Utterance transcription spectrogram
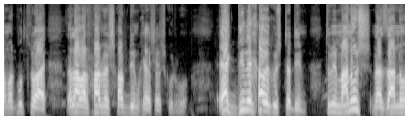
আমার পুত্র হয় তাহলে আমার ফার্মের সব ডিম খেয়ে শেষ করব। একদিনে খাও একুশটা ডিম। তুমি মানুষ না জানো?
